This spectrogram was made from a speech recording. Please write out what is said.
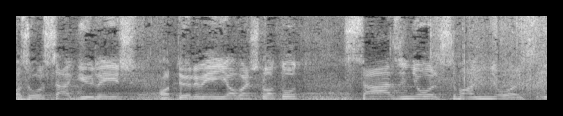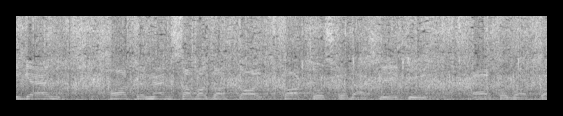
Az országgyűlés a törvényjavaslatot 188 igen, 6 nem szavazattal tartózkodás nélkül elfogadta.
